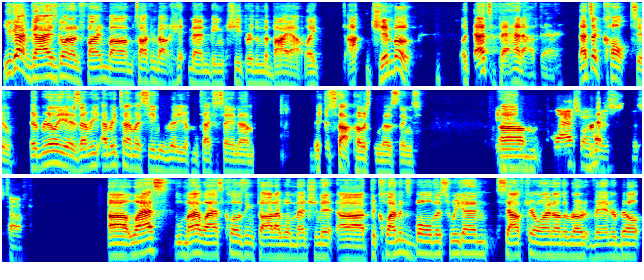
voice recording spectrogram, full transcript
you got guys going on Finebaum talking about hitmen being cheaper than the buyout. Like uh, Jimbo, like that's bad out there. That's a cult too. It really is. Every every time I see a new video from Texas A&M, they should stop posting those things. Um, The last one was was tough. Uh, last my last closing thought, I will mention it. Uh, the Clemens Bowl this weekend, South Carolina on the road at Vanderbilt.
